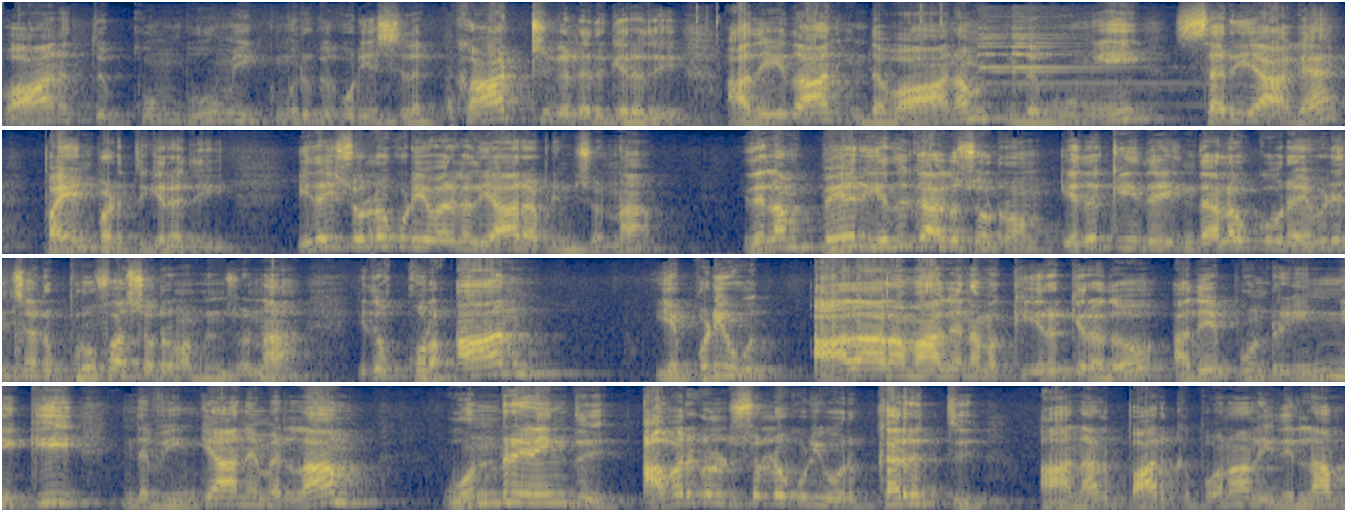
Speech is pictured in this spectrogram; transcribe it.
வானத்துக்கும் பூமிக்கும் இருக்கக்கூடிய சில காற்றுகள் இருக்கிறது. அதை தான் இந்த வானம் இந்த பூமியை சரியாக பயன்படுத்துகிறது. இதை சொல்லக்கூடியவர்கள் யார் அப்படின்னு சொன்னால் இதெல்லாம் பேர் எதுக்காக சொல்கிறோம் எதுக்கு இதை இந்த அளவுக்கு ஒரு எவிடன்ஸாக ப்ரூஃபாக சொல்கிறோம் அப்படின்னு சொன்னால் இது குர்ஆன் எப்படி ஆதாரமாக நமக்கு இருக்கிறதோ அதே போன்று இன்னைக்கு இந்த விஞ்ஞானம் எல்லாம் ஒன்றிணைந்து அவர்கள் சொல்லக்கூடிய ஒரு கருத்து. ஆனால் பார்க்க போனால் இதெல்லாம்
